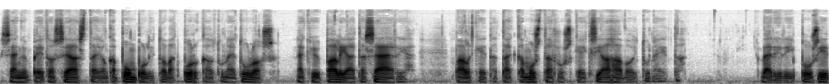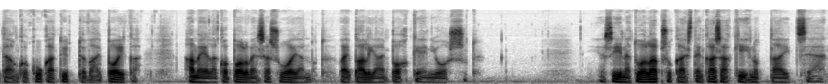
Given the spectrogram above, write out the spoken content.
Sängynpeiton seasta, jonka pumpulit ovat purkautuneet ulos, näkyy paljaita sääriä, palkeita taikka mustaruskeiksi ahavoituneita. Väri riippuu siitä, onko kuka tyttö vai poika, hameillako polvensa suojannut vai paljain pohkeen juossut. Ja siinä tuo lapsukaisten kasa kihnuttaa itseään,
